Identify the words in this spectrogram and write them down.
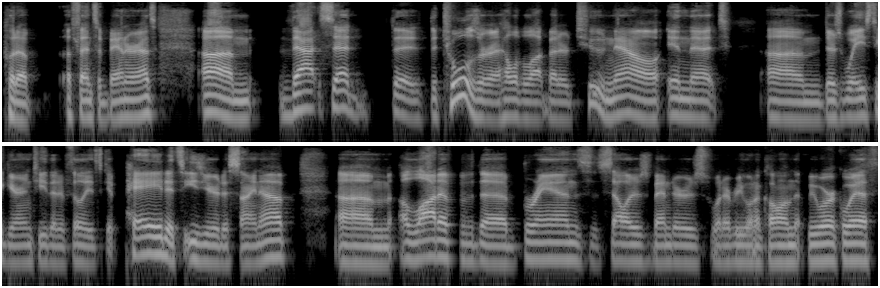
put up offensive banner ads. Um, that said, the the tools are a hell of a lot better too now in that um, there's ways to guarantee that affiliates get paid. It's easier to sign up. Um, a lot of the brands, sellers, vendors, whatever you want to call them that we work with,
